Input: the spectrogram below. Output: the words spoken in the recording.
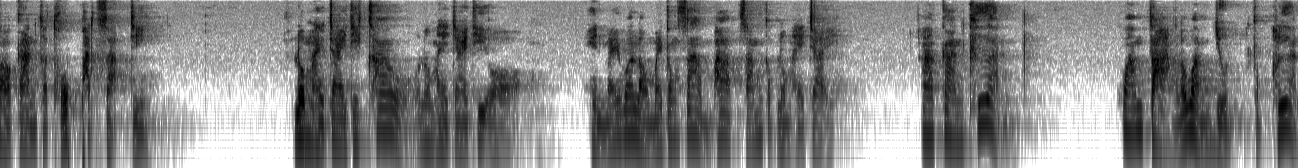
ต่อการกระทบผัสสะจริง ลมหายใจที่เข้า ลมหายใจที่ออก เห็นไหมว่าเราไม่ต้องสร้างภาพซ้ำกับลมหายใจ อาการเคลื่อน ความต่างระหว่างหยุดกับเคลื่อน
